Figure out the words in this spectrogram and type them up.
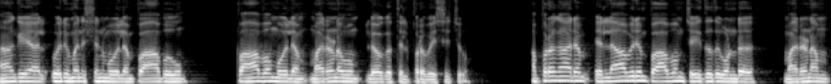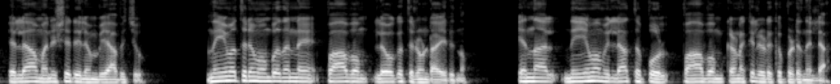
ആകയാൽ ഒരു മനുഷ്യൻ മൂലം പാപവും പാപം മൂലം മരണവും ലോകത്തിൽ പ്രവേശിച്ചു. അപ്രകാരം എല്ലാവരും പാപം ചെയ്തതുകൊണ്ട് മരണം എല്ലാ മനുഷ്യരിലും വ്യാപിച്ചു. നിയമത്തിനു മുമ്പ് തന്നെ പാപം ലോകത്തിലുണ്ടായിരുന്നു. എന്നാൽ നിയമമില്ലാത്തപ്പോൾ പാപം കണക്കിലെടുക്കപ്പെടുന്നില്ല.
